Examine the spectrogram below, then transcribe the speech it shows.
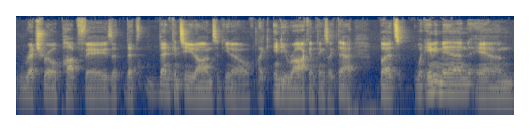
retro pop phase that that then continued on to, you know, like indie rock and things like that. But what Aimee Mann and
